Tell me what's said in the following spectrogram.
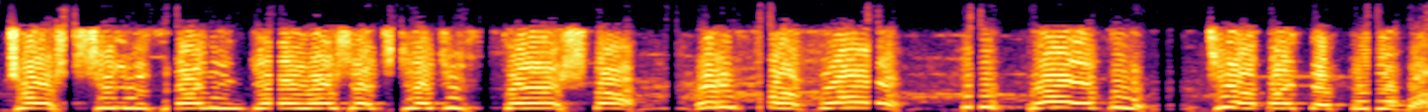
de hostilizar ninguém, hoje é dia de festa em favor do povo de Abaitetuba.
